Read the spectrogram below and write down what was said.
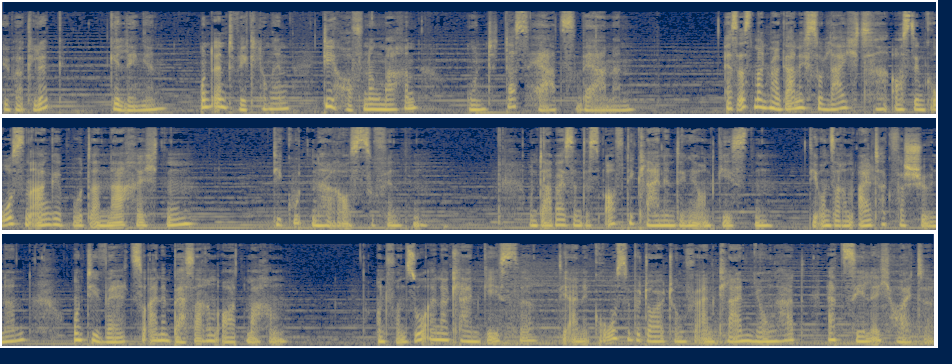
über Glück, Gelingen und Entwicklungen, die Hoffnung machen und das Herz wärmen. Es ist manchmal gar nicht so leicht, aus dem großen Angebot an Nachrichten die guten herauszufinden. Und dabei sind es oft die kleinen Dinge und Gesten, die unseren Alltag verschönern und die Welt zu einem besseren Ort machen. Und von so einer kleinen Geste, die eine große Bedeutung für einen kleinen Jungen hat, erzähle ich heute.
